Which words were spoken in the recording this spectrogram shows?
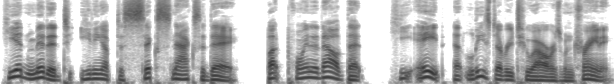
He admitted to eating up to six snacks a day, but pointed out that he ate at least every two hours when training.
